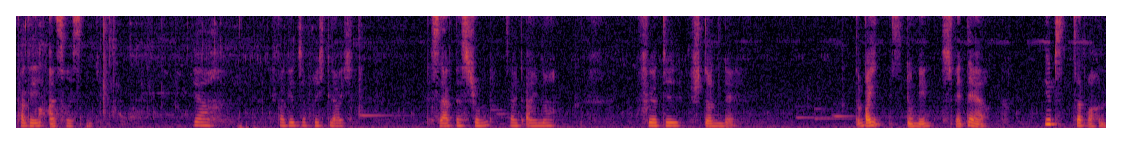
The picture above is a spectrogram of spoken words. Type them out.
Fackel ausrüsten. Ja, die Fackel zerbricht gleich. Das sagt es schon seit einer Viertelstunde. Weißt du das Wetter? Gips zerbrochen.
